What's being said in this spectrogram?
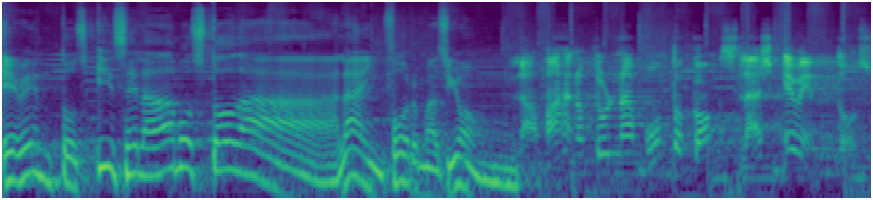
eventos y se la damos toda la información. lapajanocturna.com slash eventos.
